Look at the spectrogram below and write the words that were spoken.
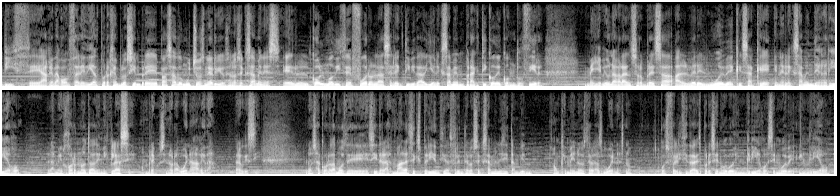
Dice Águeda González Díaz, por ejemplo, siempre he pasado muchos nervios en los exámenes. El colmo, dice, fueron la selectividad y el examen práctico de conducir. Me llevé una gran sorpresa al ver el 9 que saqué en el examen de griego, la mejor nota de mi clase. Hombre, pues enhorabuena, Águeda, claro que sí. Nos acordamos de, sí, de las malas experiencias frente a los exámenes y también, aunque menos, de las buenas, ¿no? Pues felicidades por ese nuevo en griego, ese 9 en griego.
